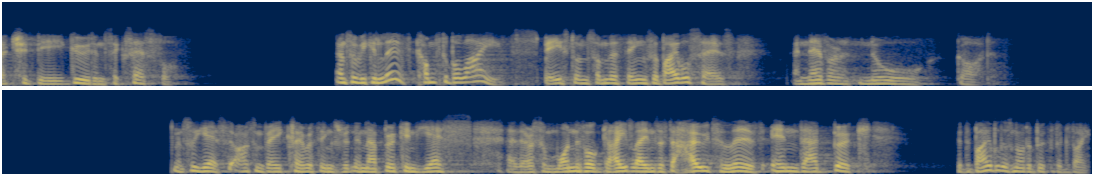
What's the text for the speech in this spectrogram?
that should be good and successful. And so we can live comfortable lives based on some of the things the Bible says and never know God. And so, yes, there are some very clever things written in that book, and yes, uh, there are some wonderful guidelines as to how to live in that book. But the Bible is not a book of advice.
